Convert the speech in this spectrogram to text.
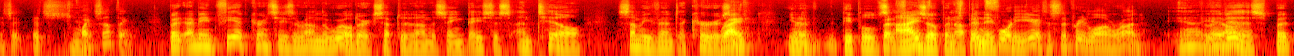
it's, a, it's Yeah. quite something. But I mean, fiat currencies around the world are accepted on the same basis until some event occurs. Right, And, you know, people's eyes open it's up been and they. 40 years. This is a pretty long run. Yeah, it dollar. is. But.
